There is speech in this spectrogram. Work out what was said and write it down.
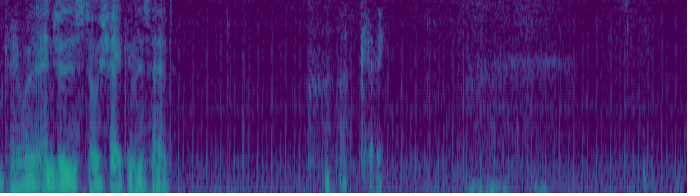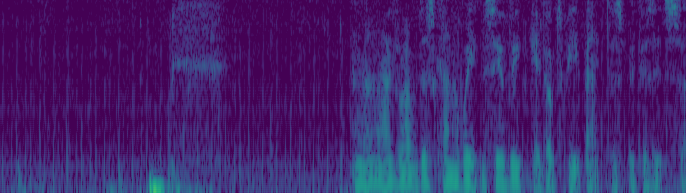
Okay, well, the engineer's still shaking his head. okay. I'd rather just kind of wait and see if we can get Dr. Peat back, just because it's. Uh...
